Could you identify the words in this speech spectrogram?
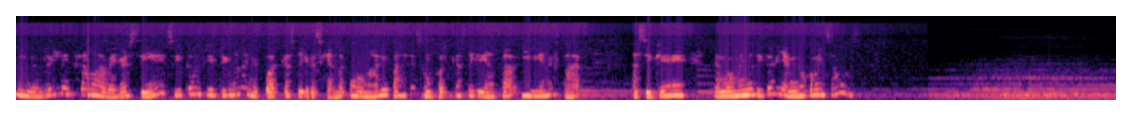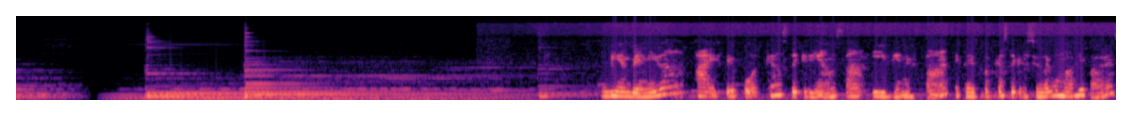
mi nombre es Lexa Madave García y soy tu anfitriona en el podcast de Creciendo como Madre y Padre. Es un podcast de crianza y bienestar. Así que dame un minutito y ya mismo comenzamos. Bienvenida a este podcast de crianza y bienestar. Este es el podcast de Creciendo como Madres y Padres.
